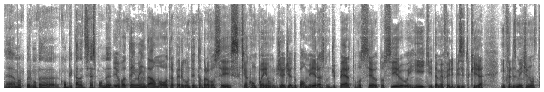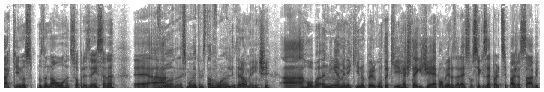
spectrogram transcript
É uma pergunta complicada de se responder. Eu vou até emendar uma outra pergunta então pra vocês que acompanham o dia a dia do Palmeiras de perto, você, o Tociro, o Henrique e também o Felipe Zito, que já infelizmente não está aqui nos, nos dando a honra de sua presença, né? É, Tá a- voando, nesse momento ele está voando. Literalmente. A arroba Aninha Menequino pergunta aqui, hashtag GE Palmeiras, aliás, se você quiser participar, já sabe,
